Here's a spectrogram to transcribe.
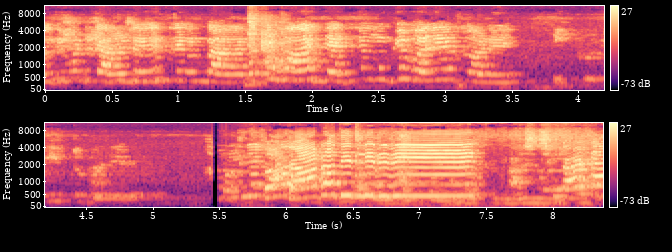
কিবোর্ডে ডাউনলোড হয়ে গেছে এখন বাংলাটা তো হয় জন্য মুখে বলে আর টাটা দিদি দিদি। টাটা।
